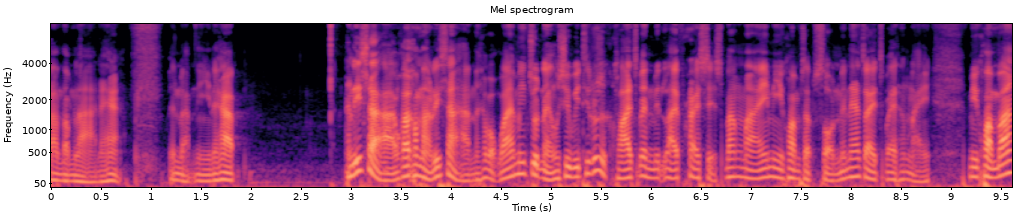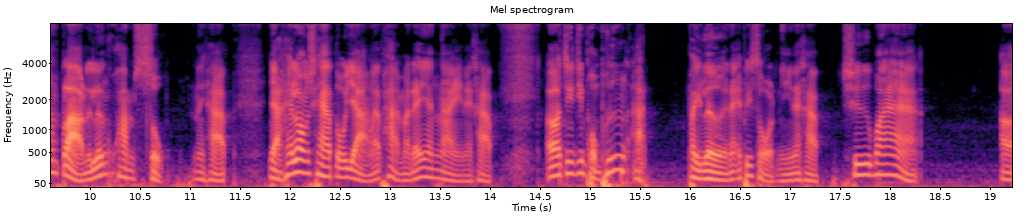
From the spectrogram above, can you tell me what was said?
ตามตำรานะฮะเป็นแบบนี้นะครับ อันที่3ครับคำถามที่3นะครับบอกว่ามีจุดไหนของชีวิตที่รู้สึกคล้ายจะเป็น midlife crisis บ้างไหมมีความสับสนไม่แน่ใจจะไปทางไหน มีความว่างเปล่าในเรื่องความสุขนะครับอยากให้ลองแชร์ตัวอย่างและผ่านมาได้ยังไงนะครับเออจริง ๆ ผมเพิ่งอัดไปเลยนะ episode นี้นะครับชื่อว่าเอ่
